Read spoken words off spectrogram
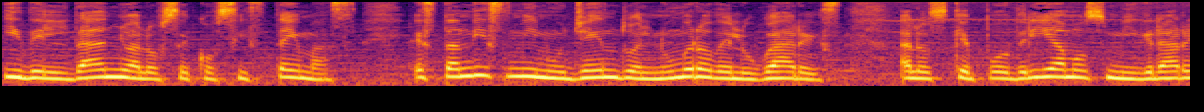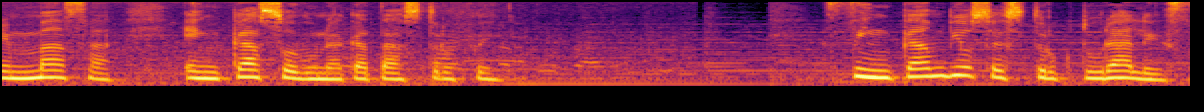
y del daño a los ecosistemas están disminuyendo el número de lugares a los que podríamos migrar en masa en caso de una catástrofe sin cambios estructurales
